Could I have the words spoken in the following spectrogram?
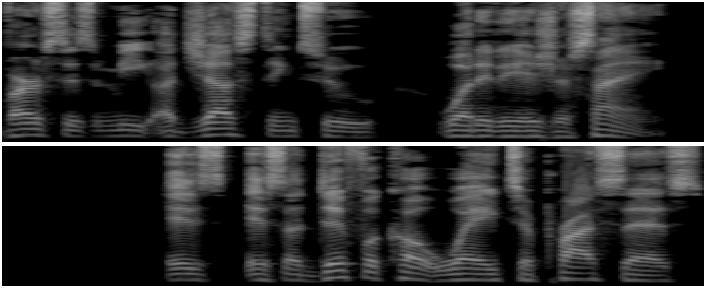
versus me adjusting to what it is you're saying. It's, it's a difficult way to process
